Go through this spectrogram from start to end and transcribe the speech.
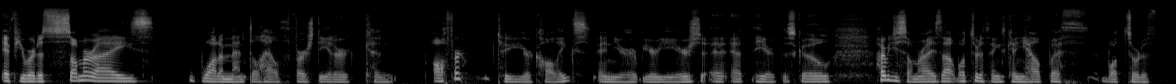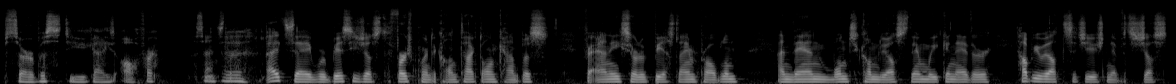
If you were to summarize what a mental health first aider can offer to your colleagues in your, your years at, at, here at the school. How would you summarise that? What sort of things can you help with? What sort of service do you guys offer? Essentially, uh, I'd say we're basically just the first point of contact on campus for any sort of baseline problem, and then once you come to us, then we can either help you with that situation if it's just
